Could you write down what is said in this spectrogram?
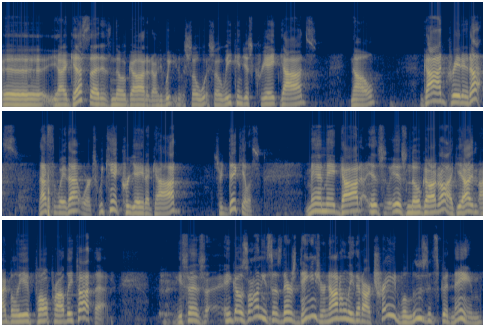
Uh, yeah, I guess that is no God at all. We, so, so we can just create gods? No. God created us. That's the way that works. We can't create a God. It's ridiculous. Man made God is, is no God at all. Yeah, I, I believe Paul probably taught that. He says, he goes on, he says, there's danger not only that our trade will lose its good name,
